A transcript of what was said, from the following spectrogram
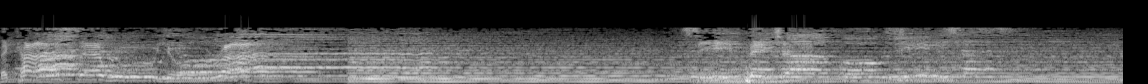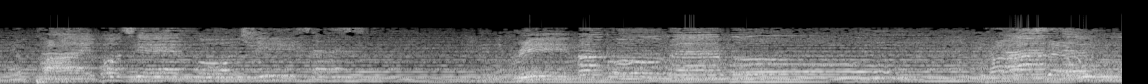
because who you are. See picture for Jesus, the Bible's here for Jesus. Remarkable because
